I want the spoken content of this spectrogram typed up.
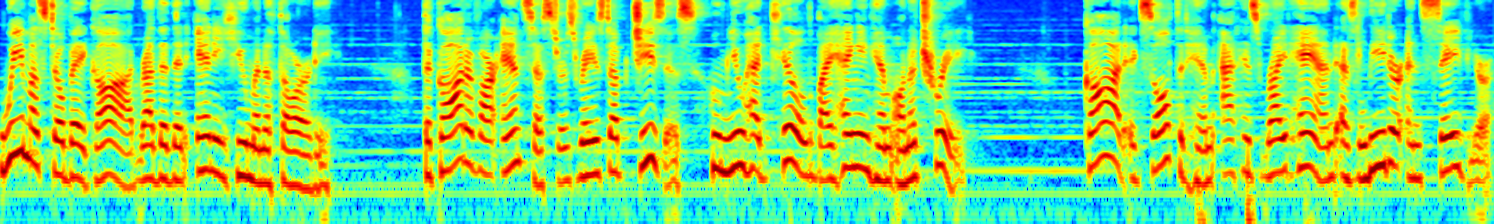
We must obey God rather than any human authority. The God of our ancestors raised up Jesus, whom you had killed by hanging him on a tree. God exalted him at his right hand as leader and savior,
